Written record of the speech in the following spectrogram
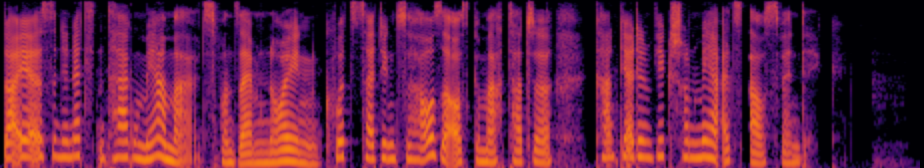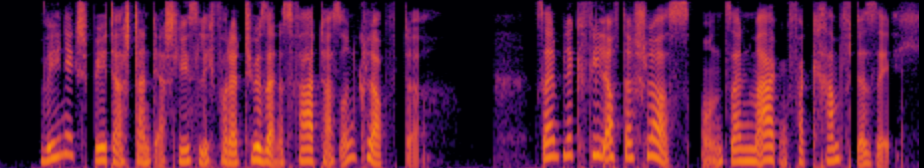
Da er es in den letzten Tagen mehrmals von seinem neuen, kurzzeitigen Zuhause aus gemacht hatte, kannte er den Weg schon mehr als auswendig. Wenig später stand er schließlich vor der Tür seines Vaters und klopfte. Sein Blick fiel auf das Schloss und sein Magen verkrampfte sich.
